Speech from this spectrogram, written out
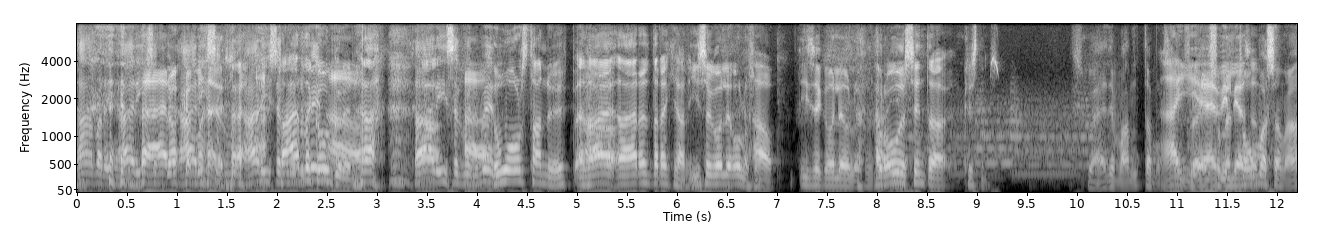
það, var, það er Það er Ísak okkar það er það er Ísak Það er það minn. er Þú ólst hann upp, en það, er endar ekki hann. Ísak Óli Ólafsson, Já, Ísak Óla Óla bróður Sinda Kristins. Sko þetta er vandamál Æ, sko, svo- Tómasana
